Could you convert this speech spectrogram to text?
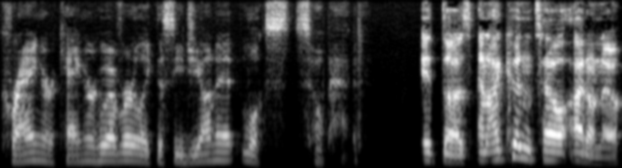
Krang or Kang or whoever, like the CG on it looks so bad. It does, and I couldn't tell. I don't know.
